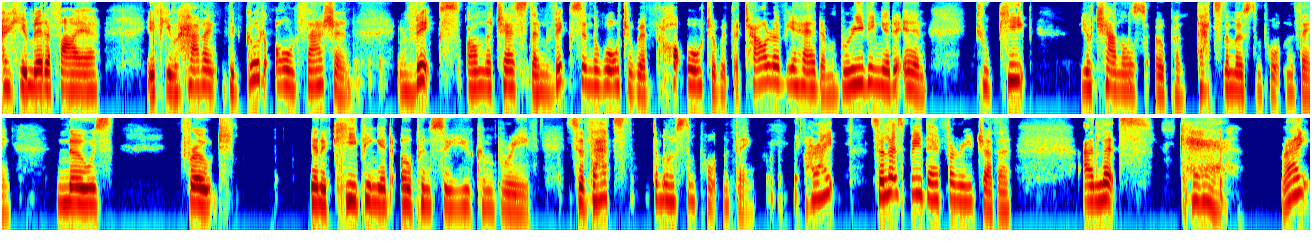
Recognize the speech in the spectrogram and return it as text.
a humidifier, if you haven't, the good old fashioned Vicks on the chest and Vicks in the water with hot water with the towel over your head and breathing it in to keep your channels open. That's the most important thing. Nose, throat, you know, keeping it open so you can breathe. So that's the most important thing. All right. So let's be there for each other and let's care, right?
